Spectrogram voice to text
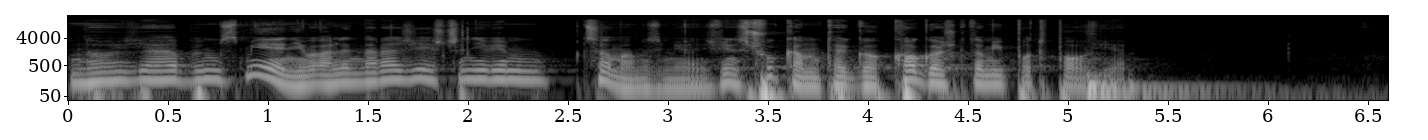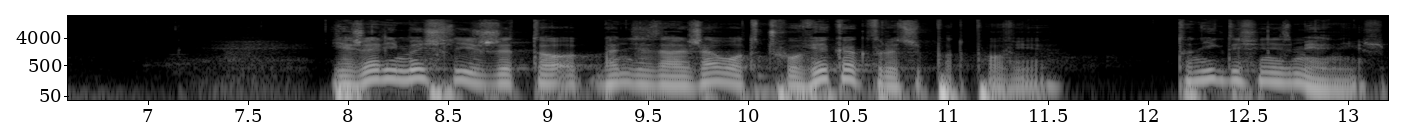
No, ja bym zmienił, ale na razie jeszcze nie wiem, co mam zmienić, więc szukam tego kogoś, kto mi podpowie. Jeżeli myślisz, że to będzie zależało od człowieka, który ci podpowie, to nigdy się nie zmienisz.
